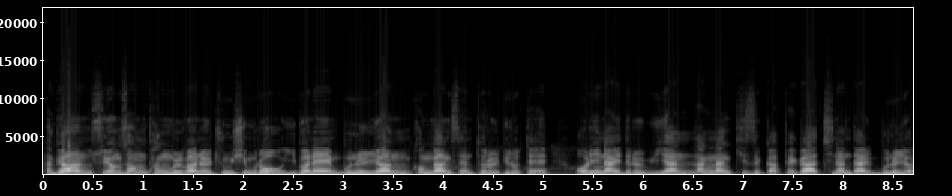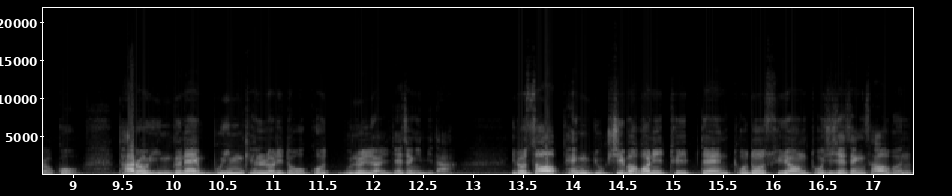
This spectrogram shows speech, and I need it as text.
한편 수영성 박물관을 중심으로 이번에 문을 연 건강센터를 비롯해 어린아이들을 위한 랑랑키즈 카페가 지난달 문을 열었고 바로 인근의 무인 갤러리도 곧 문을 열 예정입니다. 이로써 160억 원이 투입된 도도 수영 도시재생 사업은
